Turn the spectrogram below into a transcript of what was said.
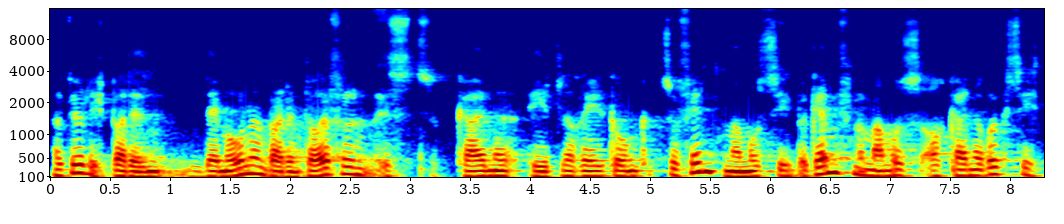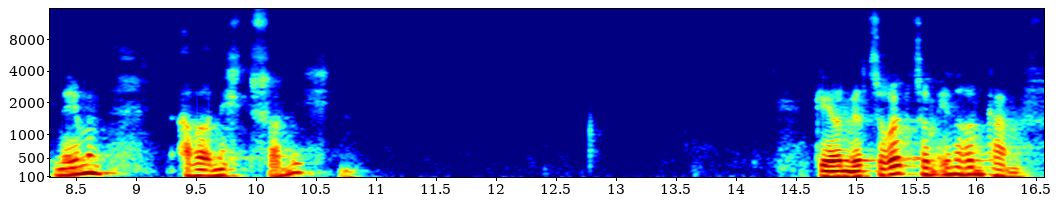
Natürlich, bei den Dämonen, bei den Teufeln ist keine edle Regung zu finden. Man muss sie bekämpfen und man muss auch keine Rücksicht nehmen, aber nicht vernichten. Kehren wir zurück zum inneren Kampf.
